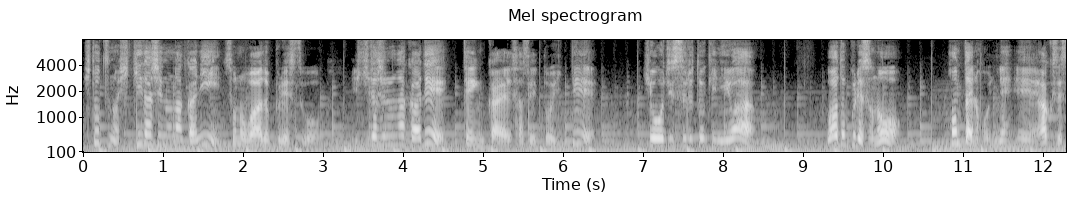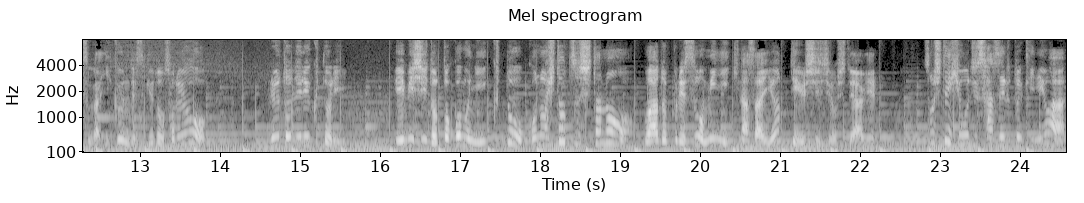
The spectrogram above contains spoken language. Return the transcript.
一つの引き出しの中にそのワードプレスを引き出しの中で展開させといて表示する時にはワードプレスの本体の方にね、えー、アクセスが行くんですけどそれをルートディレクトリ abc.com に行くとこの一つ下のワードプレスを見に行きなさいよっていう指示をしてあげる。そして表示させる時には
